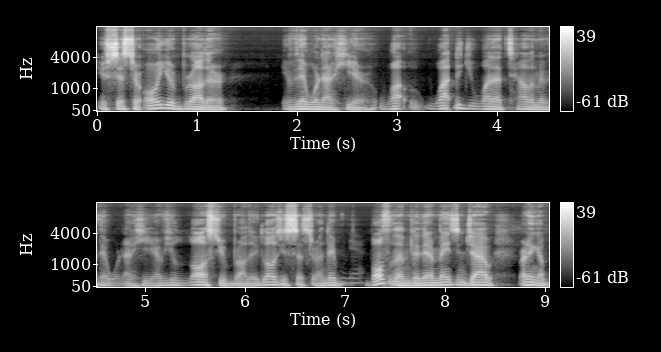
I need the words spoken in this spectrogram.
your sister or your brother if they were not here. What what did you want to tell them if they were not here? If you lost your brother, you lost your sister, and they both of them did an amazing job writing a,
